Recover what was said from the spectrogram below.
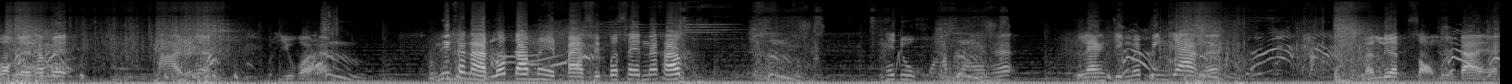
บอกเลยถ้าไม่ตายไปเนี่ยฮิวก่อนนะ นี่ขนาดลดดาเมจ 80%นะครับ ให้ดูความแรงฮะ แรงจริงไม่ปิ้งย่างนะแล้วเลือด 20,000 ได้ฮะ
